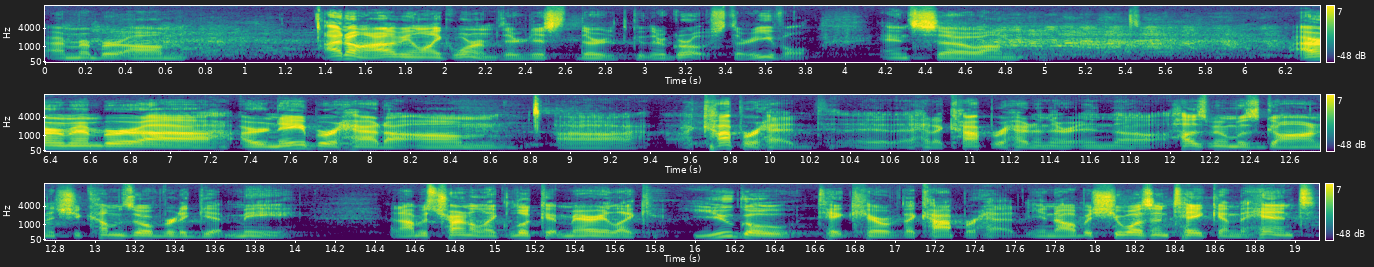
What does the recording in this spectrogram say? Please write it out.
I remember. Um, I don't. I don't even like worms. They're just they're they're gross. They're evil. And so um, I remember uh, our neighbor had a um, uh, a copperhead. It had a copperhead in there, and the husband was gone, and she comes over to get me. And I was trying to like look at Mary like, you go take care of the copperhead, you know, but she wasn't taking the hint.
